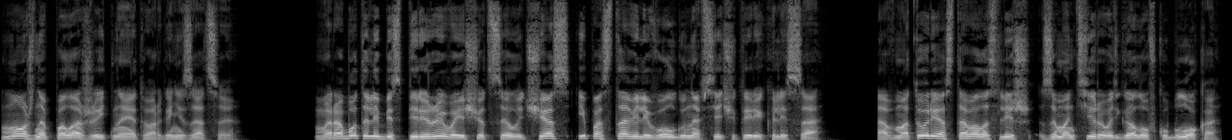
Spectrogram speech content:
можно положить на эту организацию». Мы работали без перерыва еще целый час и поставили «Волгу» на все четыре колеса, а в моторе оставалось лишь замонтировать головку блока.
